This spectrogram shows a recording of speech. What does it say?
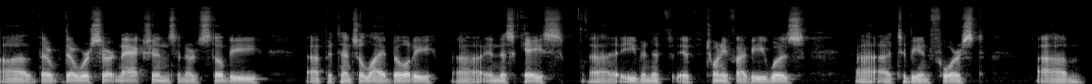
uh, there there were certain actions, and there'd still be uh, potential liability uh, in this case, uh, even if if 25e was uh, to be enforced. Um,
